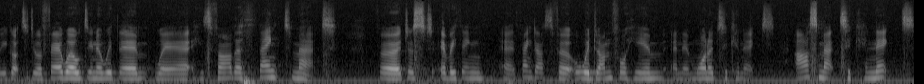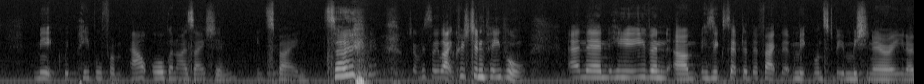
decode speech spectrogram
We got to do a farewell dinner with them where his father thanked Matt for just everything, uh, thanked us for all we'd done for him, and then wanted to connect, asked Matt to connect Mick with people from our organisation in Spain. So, obviously like Christian people. And then he even um, he's accepted the fact that Mick wants to be a missionary. You know,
